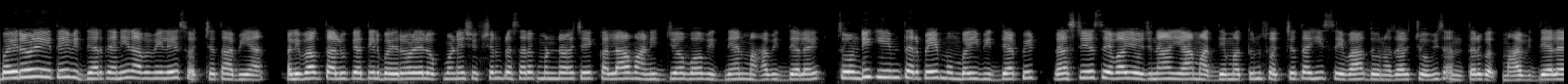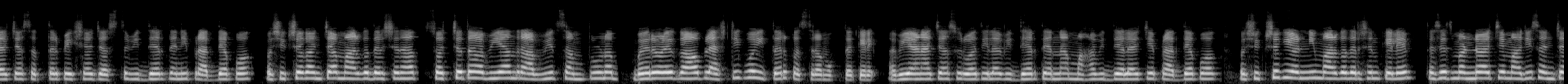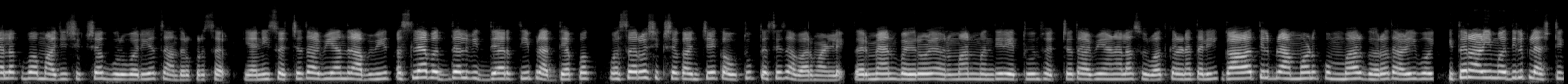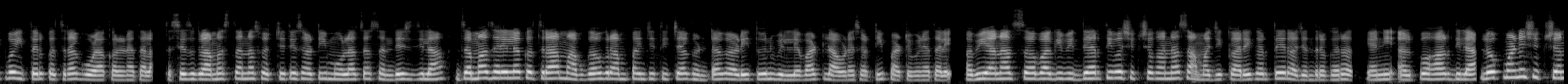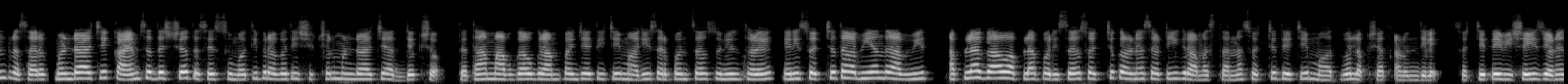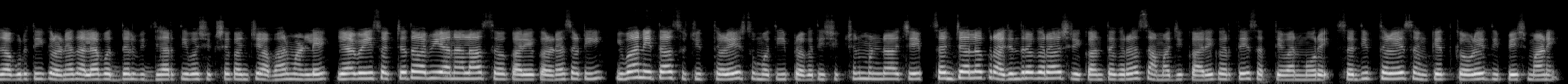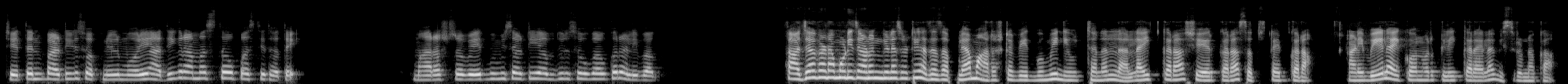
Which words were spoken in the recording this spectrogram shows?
बैरळे येथे विद्यार्थ्यांनी राबविले स्वच्छता अभियान. अलिबाग तालुक्यातील बैरळे लोकमान्य शिक्षण प्रसारक मंडळाचे कला वाणिज्य व विज्ञान महाविद्यालय चोंडी किम तर्फे मुंबई विद्यापीठ राष्ट्रीय सेवा योजना या माध्यमातून स्वच्छता ही सेवा दोन हजार चोवीस अंतर्गत महाविद्यालयाच्या सत्तरपेक्षा जास्त विद्यार्थ्यांनी प्राध्यापक व शिक्षकांच्या मार्गदर्शनात स्वच्छता अभियान राबवित संपूर्ण बैरळे गाव प्लास्टिक व इतर कचरा मुक्त केले. अभियानाच्या सुरुवातीला विद्यार्थ्यांना महाविद्यालयाचे प्राध्यापक व शिक्षक यांनी मार्गदर्शन केले. तसेच मंडळाचे माजी संचालक व माजी शिक्षक आचार्य चांदोरकर सर यांनी स्वच्छता अभियान राबवित असल्याबद्दल विद्यार्थी प्राध्यापक व सर्व शिक्षकांचे कौतुक तसेच आभार मानले. दरम्यान बैरोळे हनुमान मंदिर येथून स्वच्छता अभियानाला सुरुवात करण्यात आली. गावातील ब्राह्मण कुंभार घरत व इतर आळीमधील प्लास्टिक व इतर कचरा गोळा करण्यात आला. तसेच ग्रामस्थांना स्वच्छतेसाठी मोलाचा संदेश दिला. जमा झालेला कचरा मापगाव ग्रामपंचायतीच्या घंटागाडीतून विल्हेवाट लावण्यासाठी पाठविण्यात आले. अभियानात सहभागी विद्यार्थी व शिक्षकांना सामाजिक कार्यकर्ते राजेंद्र घरत यांनी अल्पहार दिला. लोकमान्य शिक्षण प्रसारक मंडळाचे कायम सदस्य तसेच सुमती प्रगती शिक्षण मंडळाचे अध्यक्ष तथा मापगाव ग्रामपंचायतीचे माजी सरपंच सुनील थळे यांनी स्वच्छता अभियान राबवित आपला गाव आपला परिसर स्वच्छ करण्यासाठी ग्रामस्थांना स्वच्छतेचे महत्त्व लक्षात आणून दिले. स्वच्छतेविषयी जनजागृती करण्यात आल्याबद्दल विद्यार्थी व शिक्षकांचे आभार मानले. यावेळी स्वच्छता अभियानाला सहकार्य करण्यासाठी युवा नेता सुचित थळे सुमती प्रगती शिक्षण मंडळाचे संचालक राजेंद्र गरज श्रीकांत गरज सामाजिक कार्यकर्ते सत्यवान मोरे संदीप थळे संकेत कवळे दीपेश माने चेतन पाटील स्वप्नील मोरे आदी ग्रामस्थ उपस्थित होते. महाराष्ट्र वेदभूमीसाठी अब्दुल सोगावकर अलिबाग. ताज्या घडामोडी जाणून घेण्यासाठी आजच आपल्या महाराष्ट्र वेदभूमी न्यूज चॅनलला लाईक करा शेअर करा सबस्क्राईब करा आणि बेल आयकॉनवर क्लिक करायला विसरू नका.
